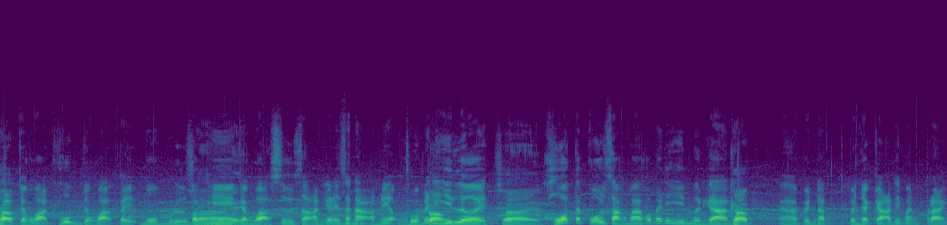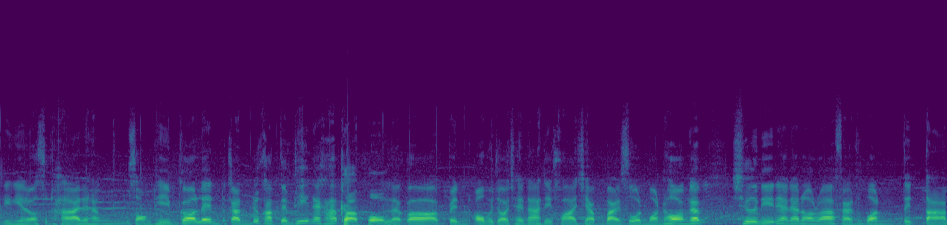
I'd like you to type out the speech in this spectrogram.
ครับจังหวะทุ่มจังหวะเตะมุมหรือบางที ใช่จังหวะสื่อสารกันในสนามเนี่ยโอ้โหถูกไม่ได้ต้อง ยินเลย ใช่ โค้ชตะโกนสั่งมาก็ไม่ได้ยินเหมือนกันครับ อ่าเป็นนัดบรรยากาศที่มันแปลกจริงๆแต่ว่าสุดท้ายเนี่ยทั้ง2ทีมก็เล่นกันด้วยความเต็มที่นะครับ ครับผม แล้วก็เป็นอบจชัยนาทที่คว้าแชมป์ไปส่วนหมอนทองครับ ชื่อนี้เนี่ยแน่นอนว่าแฟนฟุตบอลติดตาม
